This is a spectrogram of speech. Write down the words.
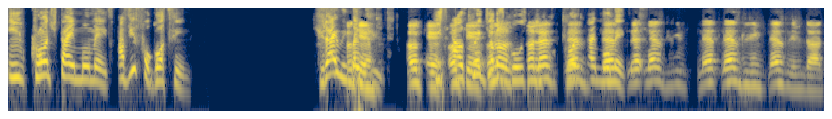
in crunch time moments. Have you forgotten? Should I remind Okay. you? Okay, His okay. outrageous No, no, goals no let's let's let's, let's leave let, let's leave let's leave that.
